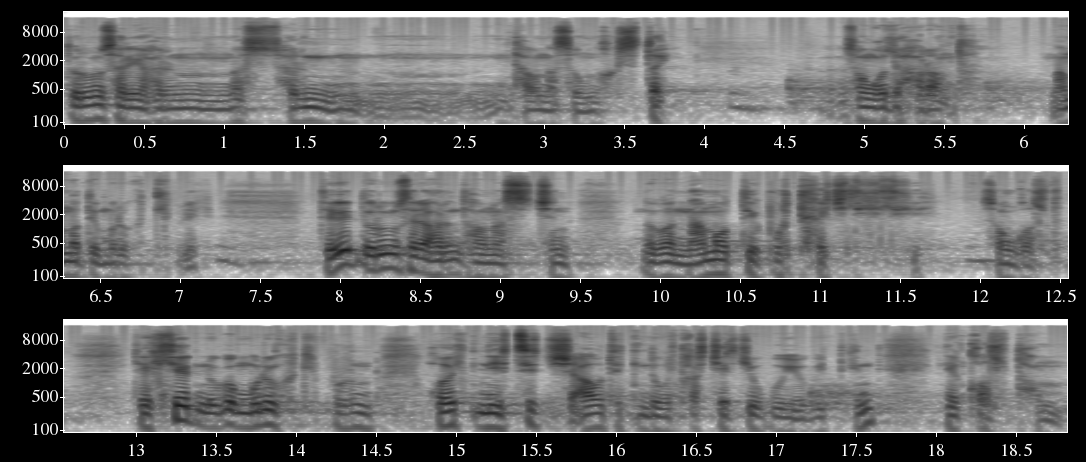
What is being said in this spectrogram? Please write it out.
4 сарын 20-наас 25-наас өмнөх өстой сонгуулийн хороонд намуудын мөрөг хөтөлбөрийг тэгээд 4 сарын 25-наас чинь нөгөө намуудыг бүртгэх ажил эхлэхий сонгуульд. Тэгэхээр нөгөө мөрөн хөтөлбөр нь хуульд нийцэж аудит хэдэн дүгнэлт гарч ирж үгүй юу гэдг нь нэг гол том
